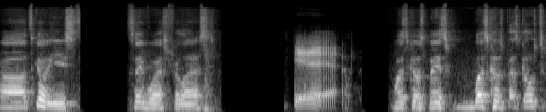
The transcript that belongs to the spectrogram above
Uh, let's go east. Save west for last. Yeah. West Coast base. West Coast best coast.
